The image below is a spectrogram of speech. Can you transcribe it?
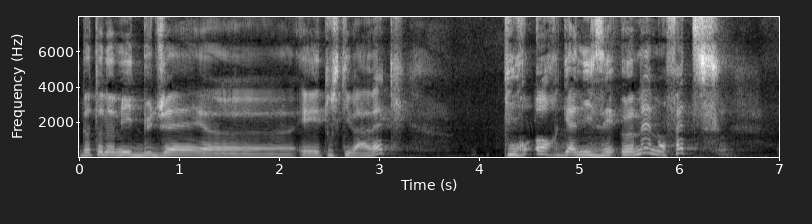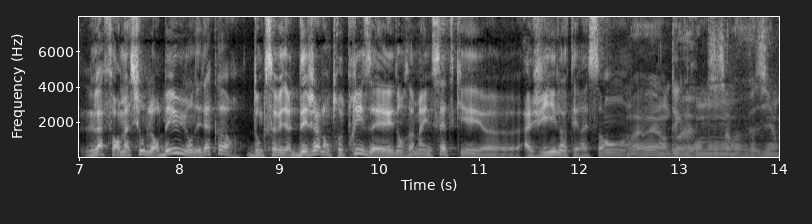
d'autonomie, de budget euh, et tout ce qui va avec, pour organiser eux-mêmes, en fait, la formation de leur BU, on est d'accord. Donc ça veut dire que déjà l'entreprise est dans un mindset qui est euh, agile, intéressant. Ouais, ouais, un des Ouais, grands noms, euh, vas-y. hein.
